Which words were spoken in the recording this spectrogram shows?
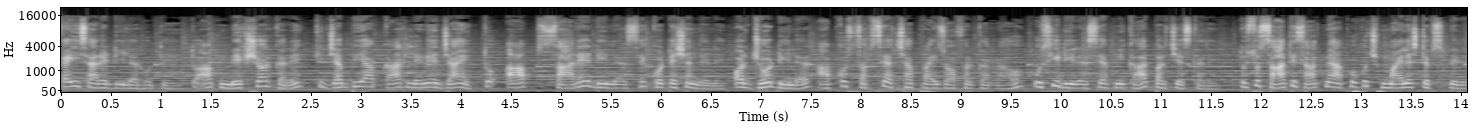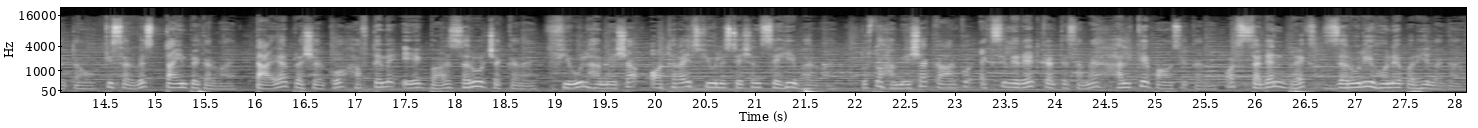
कई सारे डीलर होते हैं। तो आप मेक श्योर sure करें कि जब भी आप कार लेने जाएँ तो आप सारे डीलर से कोटेशन ले लें। और जो डीलर आपको सबसे अच्छा प्राइस ऑफ़र कर रहा हो, उसी डीलर से अपनी कार परचेज करें। दोस्तों, साथ ही साथ मैं आपको कुछ माइलेज टिप्स भी देता हूँ कि सर्विस टाइम पे करवाएँ। टायर प्रेशर को हफ़्ते में एक बार ज़रूर चेक कराएँ। फ्यूल हमेशा ऑथराइज फ्यूल स्टेशन से ही भरवाएँ। दोस्तों, हमेशा कार को एक्सिलरेट करते समय हल्के पाँव से करें और सडन ब्रेक्स ज़रूरी होने पर ही लगाएँ।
